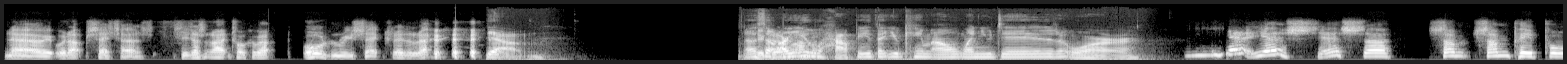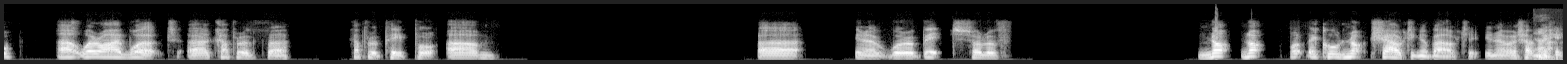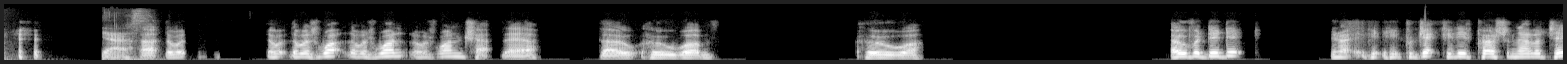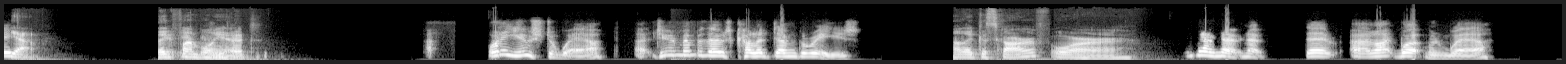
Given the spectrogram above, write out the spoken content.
no, it would upset her. She doesn't like to talk about ordinary sex, let alone. Yeah. Uh, so are I'm- I'm you happy that you came out when you did or Yeah, yes, yes. Uh, some some people uh, where I worked, a couple of uh, couple of people, um, uh, you know, were a bit sort of not not what they call not shouting about it. You know what I Uh-huh. mean? yes. Uh, there was there, there was what there was one there was one chap there though who um, who uh, overdid it. You know, he, he projected his personality. Yeah. Like flamboyant. What he used to wear. Uh, do you remember those coloured dungarees? Uh, like a scarf or No, no, no. They're uh, like workman wear.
